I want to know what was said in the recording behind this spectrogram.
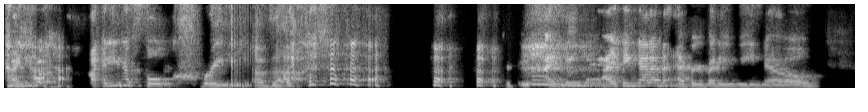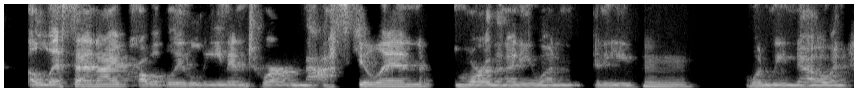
I need a, I need a full crate of that. I think I think out of everybody we know, Alyssa and I probably lean into our masculine more than anyone, any mm. One we know. And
